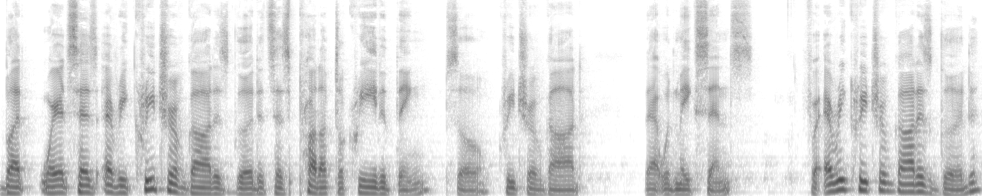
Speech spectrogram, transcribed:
But where it says every creature of God is good, it says product or created thing. So, creature of God, that would make sense. For every creature of God is good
